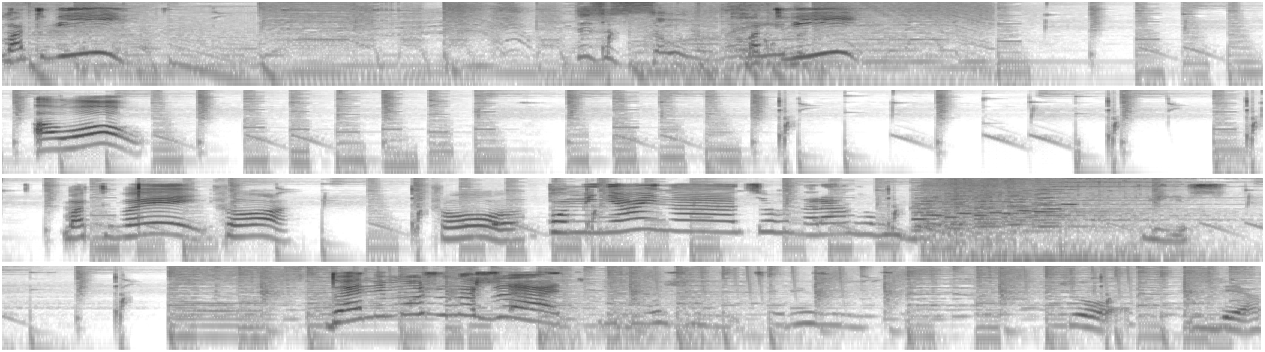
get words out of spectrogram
Matvi! This is so lame. Matvi! Awou! Oh, oh. Матвей! Що? Що? Поміняй на цього на ранговий бой. Пліз. Да я не можу нажати! Все, йдемо.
